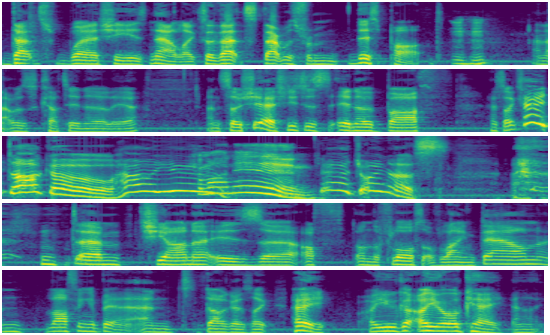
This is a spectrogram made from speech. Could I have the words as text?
that's where she is now. Like, so that's that was from this part, Mm-hmm. and that was cut in earlier, and so she- yeah, she's just in a bath. It's like, hey, Dargo, how are you? Come on in. yeah, join us. and um, Chiana is uh, off on the floor, sort of lying down and laughing a bit. And Dargo's like, "Hey, are you go- are you okay?" And I'm like,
